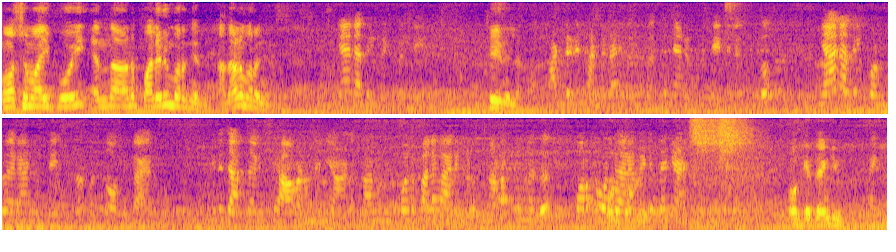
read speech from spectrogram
മോശമായി പോയി എന്നാണ് പലരും പറഞ്ഞത്. അതാണ് പറഞ്ഞത്. ഞാൻ അതിൽ ചെയ്യുന്നില്ല. ഞാൻ അതിൽ കൊണ്ടുവരാൻ ഉദ്ദേശിച്ചത് ഒരു ടോപ്പിക് ആയിരുന്നു. ഇത് ചർച്ചാ വിഷയം ആവണം തന്നെയാണ്. കാരണം ഇതുപോലെ പല കാര്യങ്ങളും നടക്കുന്നത് പുറത്തു കൊണ്ടുവരാൻ വേണ്ടി തന്നെയാണ്. okay thank you thank you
